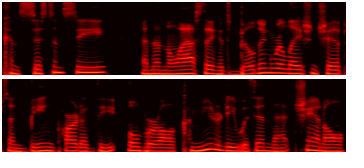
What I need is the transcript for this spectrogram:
consistency and then the last thing, it's building relationships and being part of the overall community within that channel.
